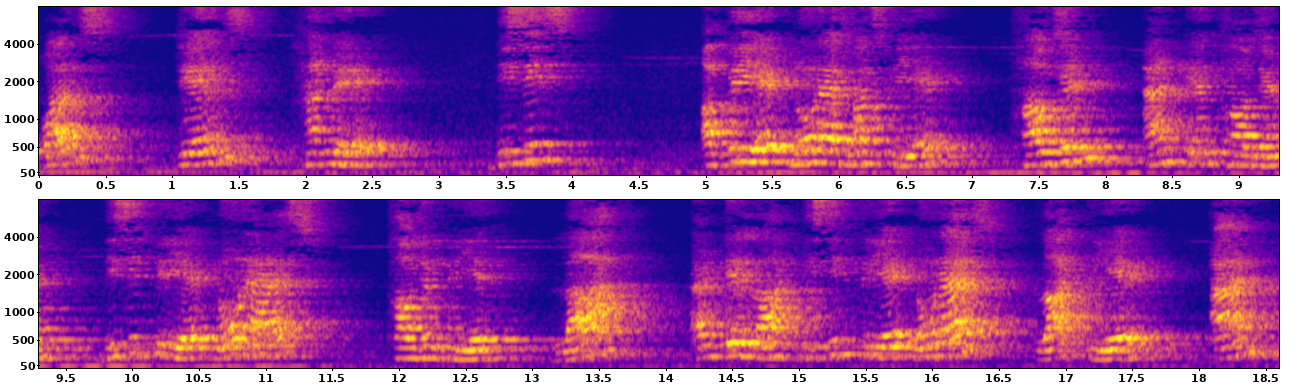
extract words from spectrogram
ones, tens, hundred. This is a period known as ones period, thousand and ten thousand. This is period known as thousand period, lakh and ten lakh. This is period known as lakh period and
